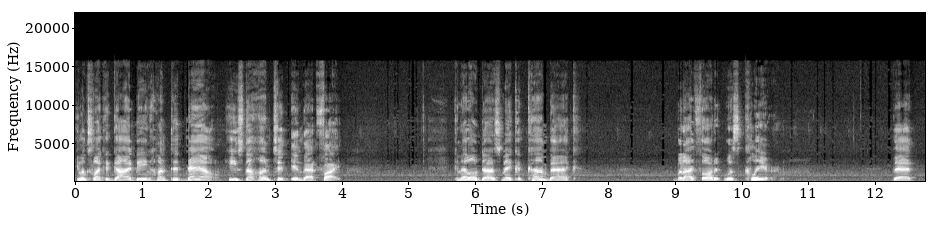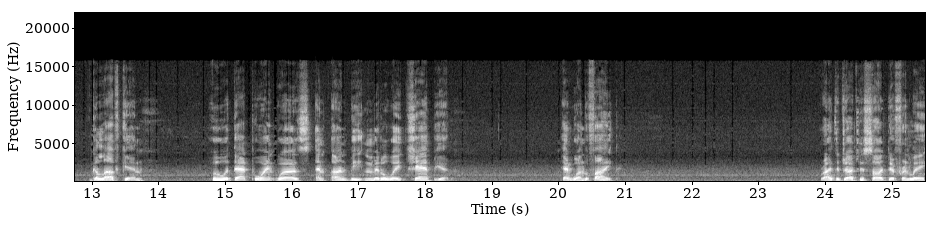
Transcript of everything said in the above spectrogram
He looks like a guy being hunted down. He's the hunted in that fight. Canelo does make a comeback, but I thought it was clear that Golovkin, who at that point was an unbeaten middleweight champion, had won the fight. Right? The judges saw it differently.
